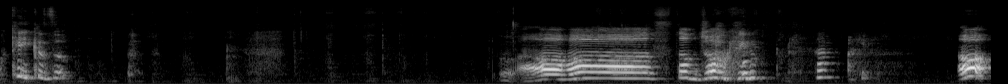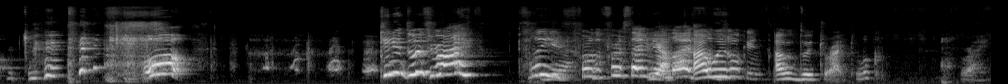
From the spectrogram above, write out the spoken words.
okay, cause. uh, Oh, stop joking. Okay. Oh, oh. Can you do it right? Please, Yeah. for the first time in Yeah, your life, I will- joking. I will do it right. Look. Right.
